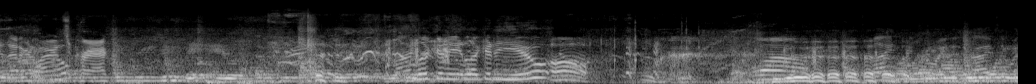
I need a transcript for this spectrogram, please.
Is that a lens crack? Three two, Baker with seventeen five eight. Look at it, look at you. Oh, Right now, three forty down, three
